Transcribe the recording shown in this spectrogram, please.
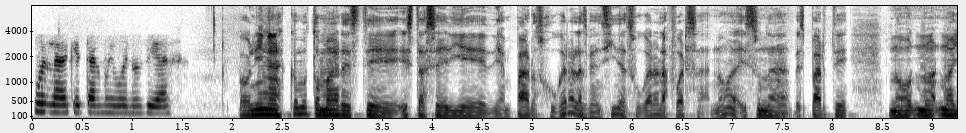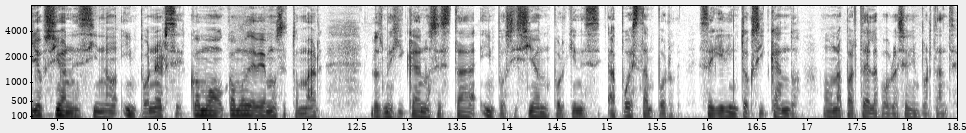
Hola, ¿qué tal? Muy buenos días. Paulina, ¿cómo tomar este esta serie de amparos? Jugar a las vencidas, jugar a la fuerza, ¿no? Es una es parte no no, no hay opciones, sino imponerse. ¿Cómo cómo debemos de tomar los mexicanos esta imposición por quienes apuestan por seguir intoxicando a una parte de la población importante?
